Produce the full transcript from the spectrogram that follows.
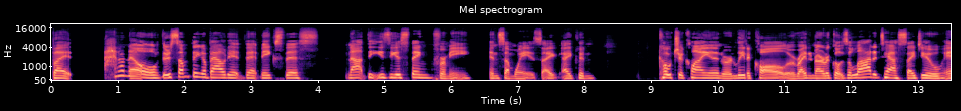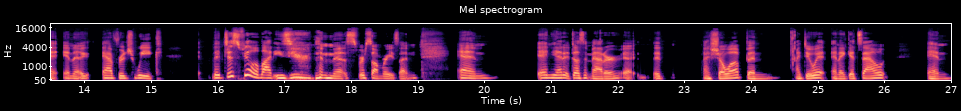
But I don't know, there's something about it that makes this not the easiest thing for me in some ways. I, I could coach a client or lead a call or write an article. There's a lot of tasks I do in, in an average week that just feel a lot easier than this for some reason. And and yet it doesn't matter. It, uh, it, I show up and I do it and it gets out and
